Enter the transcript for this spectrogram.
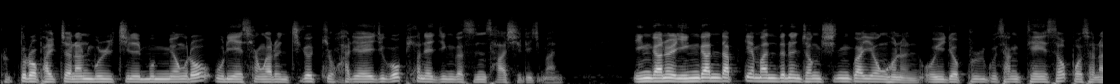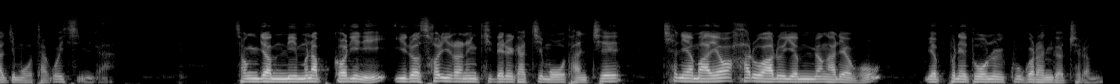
극도로 발전한 물질 문명으로 우리의 생활은 지극히 화려해지고 편해진 것은 사실이지만 인간을 인간답게 만드는 정신과 영혼은 오히려 불구 상태에서 벗어나지 못하고 있습니다. 성전 미 문 앞 거린이 일어서리라는 기대를 갖지 못한 채 체념하여 하루하루 연명하려고 몇 푼의 돈을 구걸한 것처럼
